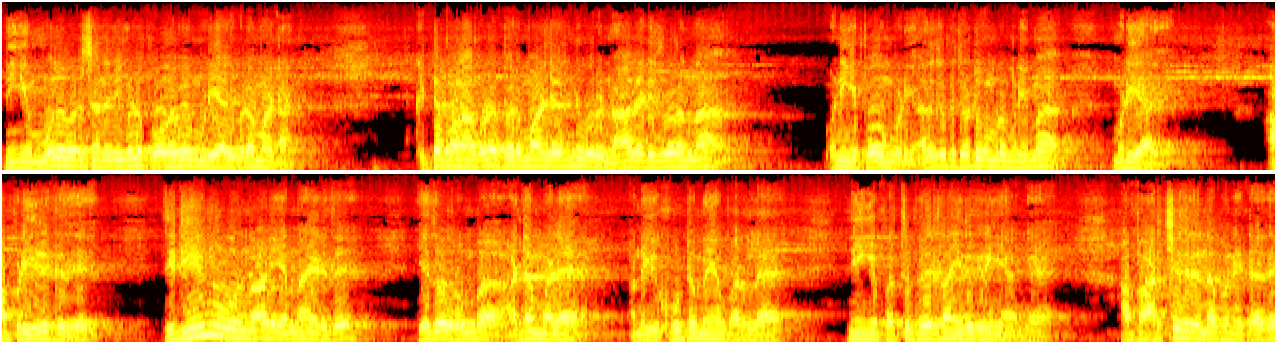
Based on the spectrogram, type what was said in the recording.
நீங்கள் மூலவர் சன்னதிக்குள்ள போகவே முடியாது விட மாட்டாங்க. கிட்ட போனால் கூட பெருமாள்லேருந்து ஒரு நாலு அடி தூரம் தான் நீங்கள் போக முடியும். அதுக்கு போய் தொட்டு கும்பிட முடியுமா? முடியாது. அப்படி இருக்குது. திடீர்னு ஒரு நாள் என்ன ஆயிடுது? ஏதோ ரொம்ப அடமழை அன்னைக்கு கூட்டமே வரல. நீங்கள் பத்து பேர் தான் இருக்கிறீங்க அங்கே. அப்போ அர்ச்சகர் என்ன பண்ணிட்டாரு?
